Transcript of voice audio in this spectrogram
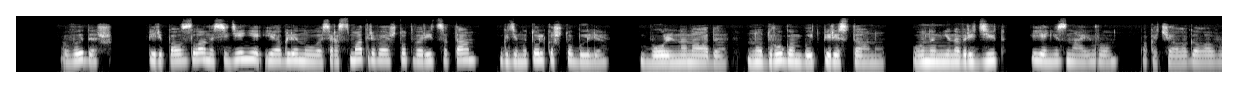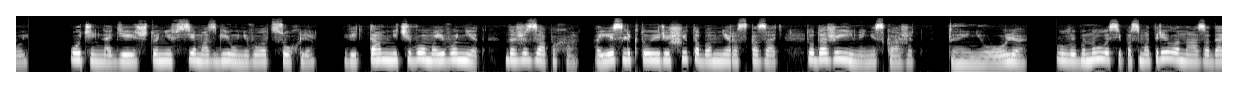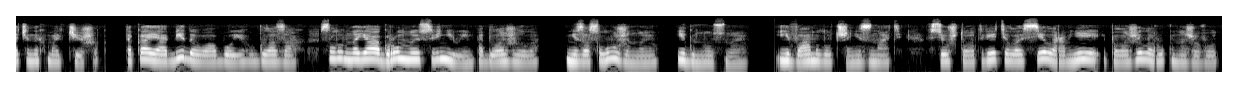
Выдашь? Переползла на сиденье и оглянулась, рассматривая, что творится там, где мы только что были. Больно надо, но другом быть перестану. Он им не навредит, Я не знаю, Ром, покачала головой. Очень надеюсь, что не все мозги у него отсохли. Ведь там ничего моего нет, даже запаха. А если кто и решит обо мне рассказать, то даже имя не скажет. Ты не Оля? Улыбнулась и посмотрела на озадаченных мальчишек. Такая обида у обоих в глазах, словно я огромную свинью им подложила, незаслуженную и гнусную. И вам лучше не знать. Все, что ответила, села ровнее и положила руку на живот.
